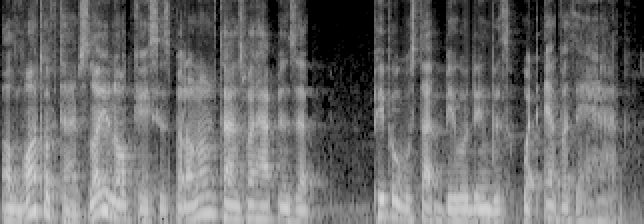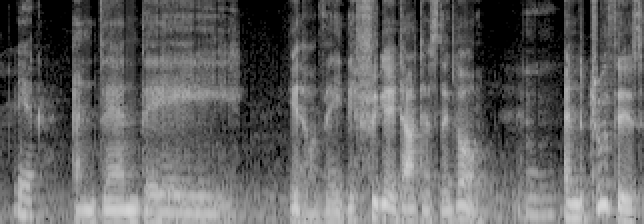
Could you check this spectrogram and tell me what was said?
a lot of times, not in all cases, but a lot of times, what happens is that people will start building with whatever they have, Yeah. and then they, you know, they they figure it out as they go. Mm. And the truth is,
